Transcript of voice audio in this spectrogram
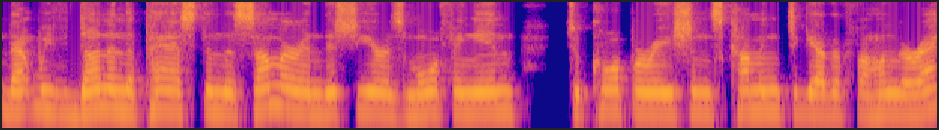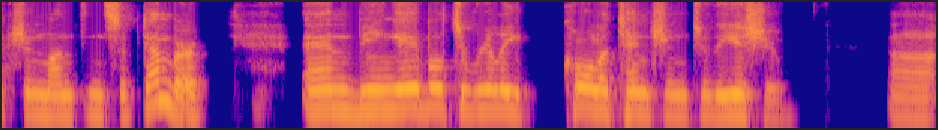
that we've done in the past in the summer and this year is morphing in to corporations coming together for Hunger Action Month in September and being able to really call attention to the issue. Uh,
